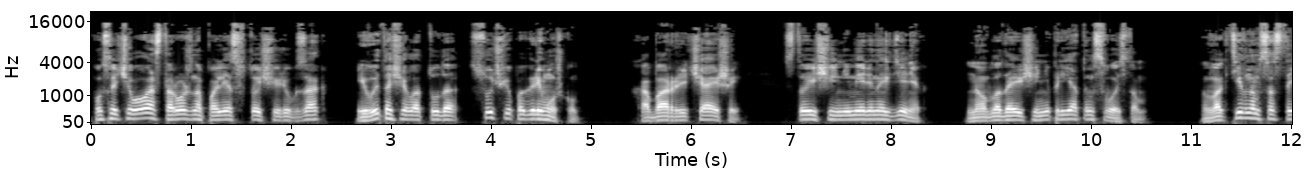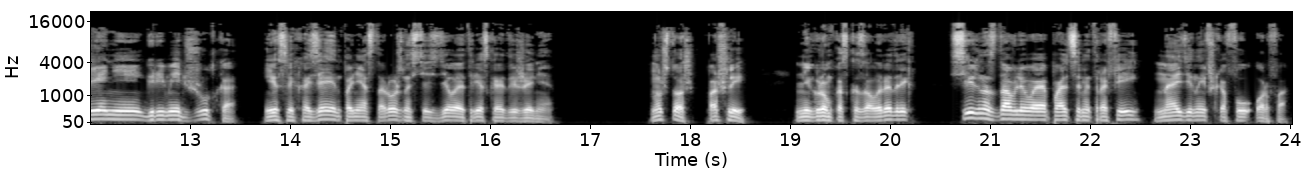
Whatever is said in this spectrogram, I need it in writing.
после чего осторожно полез в тощий рюкзак и вытащил оттуда сучью погремушку, Хабар редчайший, стоящий немеренных денег, но обладающий неприятным свойством. В активном состоянии греметь жутко, если хозяин по неосторожности сделает резкое движение. «Ну что ж, пошли», — негромко сказал Редрик, сильно сдавливая пальцами трофей, найденный в шкафу Орфа.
